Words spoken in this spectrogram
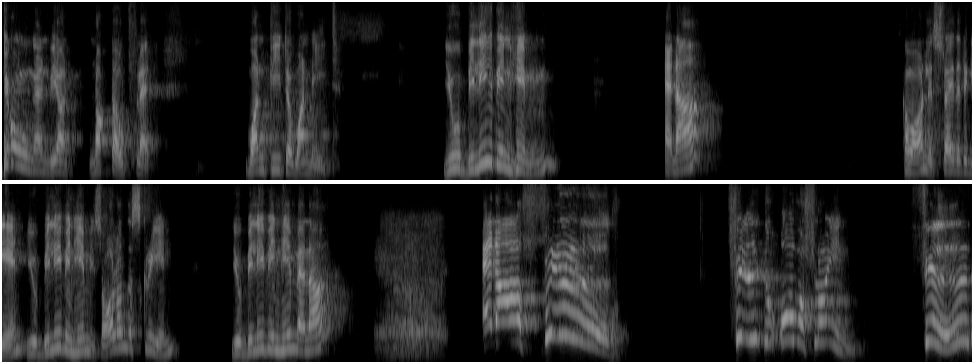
boom, and we are knocked out flat. 1 Peter 1 8. You believe in him and are. Come on, let's try that again. You believe in him, it's all on the screen. You believe in him and are. And are filled. Filled to overflowing. Filled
